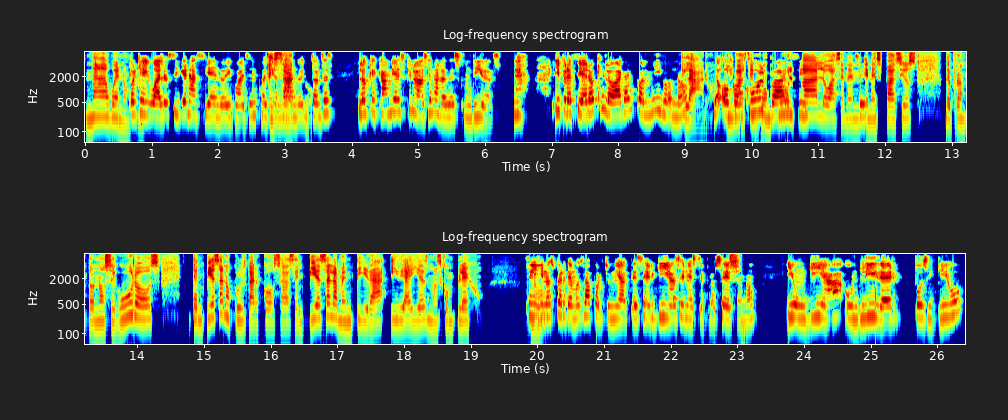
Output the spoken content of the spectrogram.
Nada bueno. Porque igual lo siguen haciendo, igual siguen cuestionando. Entonces, Lo que cambia es que lo hacen a las escondidas. y prefiero que lo hagan conmigo, ¿no? Claro. O y lo con hacen con culpa, sí, lo hacen en, sí. en espacios de pronto no seguros, te empiezan a ocultar cosas, empieza la mentira y de ahí es más complejo, Sí, y ¿no? nos perdemos la oportunidad de ser guías en este proceso, Sí, ¿no? Y un guía, un líder positivo,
